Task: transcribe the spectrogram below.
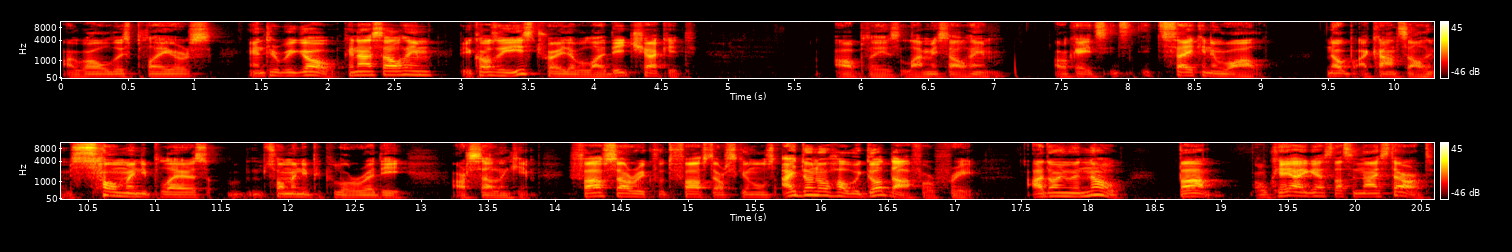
I've got all these players. And here we go. Can I sell him? Because he is tradable. I did check it. Oh, please, let me sell him. Okay, it's, it's, it's taking a while. Nope, I can't sell him. So many players, so many people already are selling him. 5-star recruit, 5-star skills. I don't know how we got that for free. I don't even know. But, okay, I guess that's a nice start.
